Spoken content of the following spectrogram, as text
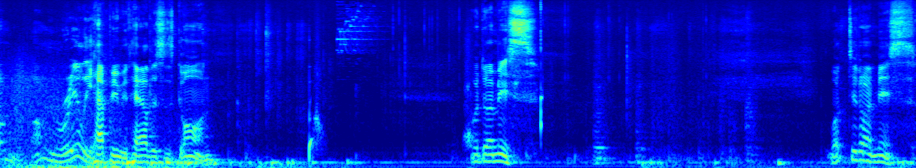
I'm, I'm really happy with how this has gone. What did I miss? What did I miss?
